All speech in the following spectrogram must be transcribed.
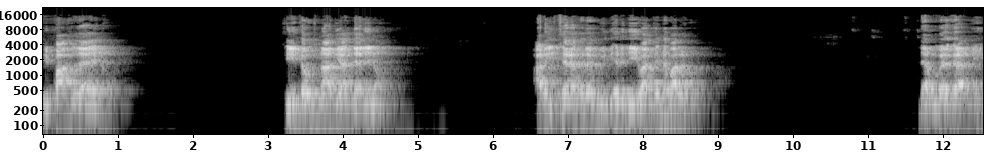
පිපාසු දැනෙනවා. සීත උෂ්ණ ආදියක් දැනෙනවා. අර ඉස්සර කරපු විදිහට ජීවත් වෙන්න බලනවා. දැන් මොකද කරන්නේ?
